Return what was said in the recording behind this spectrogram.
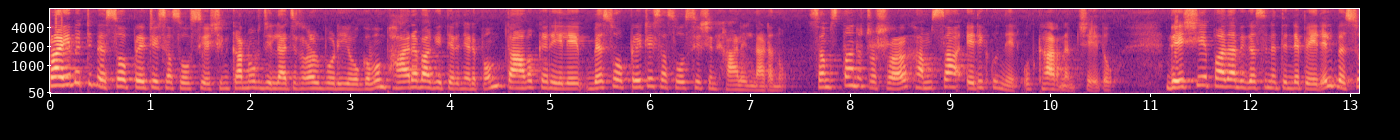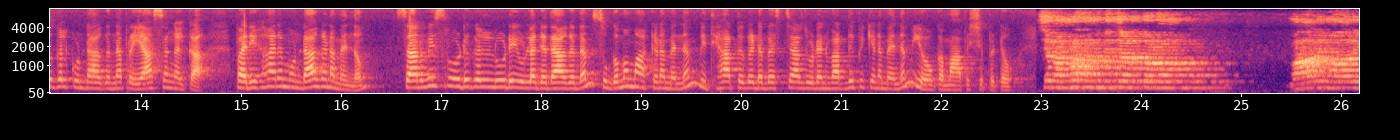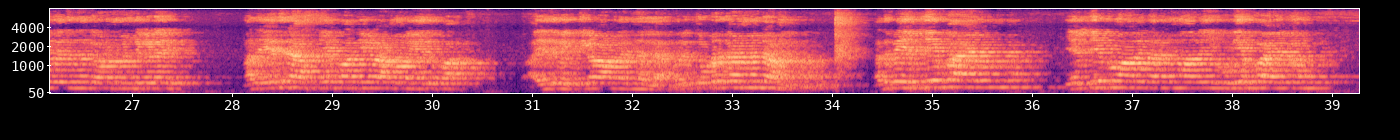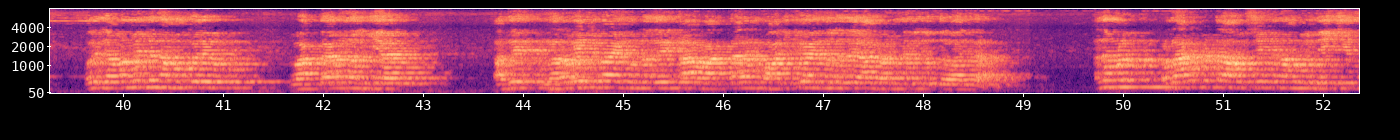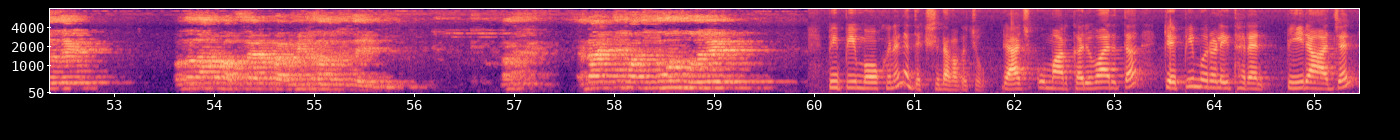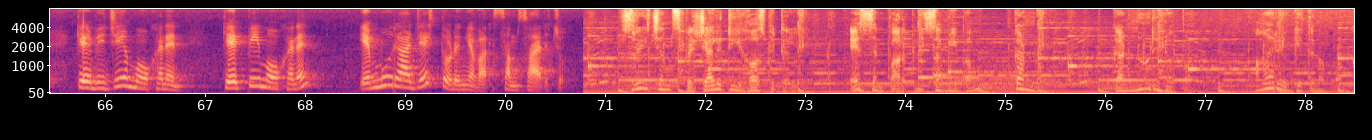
Private bus operators association Kannur ജില്ലാ general body യോഗവും ഭാരവാഹി തിരഞ്ഞെടുപ്പും താവക്കരയിലെ ബസ് ഓപ്പറേറ്റേഴ്സ് അസോസിയേഷൻ ഹാളിൽ നടന്നു. സംസ്ഥാന ട്രഷറർ ഹംസ എരിക്കുന്നേൽ ഉദ്ഘാടനം ചെയ്തു. ദേശീയപാത വികസനത്തിന്റെ പേരിൽ ബസ്സുകൾക്കുണ്ടാകുന്ന പ്രയാസങ്ങൾക്ക് പരിഹാരമുണ്ടാകണമെന്നും സർവീസ് റോഡുകളിലൂടെയുള്ള ഗതാഗതം സുഗമമാക്കണമെന്നും വിദ്യാർത്ഥികളുടെ ബസ് ചാർജ് ഉടൻ വർദ്ധിപ്പിക്കണമെന്നും യോഗം ആവശ്യപ്പെട്ടു. നമ്മളെ സംബന്ധിച്ചിടത്തോളം മാറി മാറി വരുന്ന ഗവൺമെന്റുകൾ അത് ഏത് രാഷ്ട്രീയ പാർട്ടികളാണോ ഏത് ഏത് വ്യക്തികളാണോ എന്നല്ല ഒരു തുടർ ഗവൺമെന്റ് ആണ്. അതിപ്പോ എൽ ഡി എഫ് ആയാലും എൽ ഡി എഫ് മാറി ഭരണം മാറി യു ഡി എഫ് ആയാലും ഒരു ഗവൺമെന്റ് നമുക്കൊരു വാഗ്ദാനം നൽകിയാൽ അത് നിറവേറ്റുക എന്നുള്ളത് ആ വാഗ്ദാനം പാലിക്കുക എന്നുള്ളത് ആ ഗവൺമെന്റിന്റെ ഉത്തരവാദിത്തമാണ്. അത് നമ്മൾ പ്രധാനപ്പെട്ട ആവശ്യങ്ങൾ നമ്മൾ ഉന്നയിച്ചിരുന്നത് ഒന്ന് നമ്മുടെ ബസ്സുകാരെ പെർമിറ്റ് നമുക്ക് രണ്ടായിരത്തി പതിമൂന്ന് മുതൽ പി പി മോഹനൻ അധ്യക്ഷത വഹിച്ചു. Rajkumar Karuvarath K P Muraleedharan P Rajan K Vijayamohanan K P Mohanan M O Rajesh തുടങ്ങിയവർ സംസാരിച്ചു. Sreechand speciality hospital S N പാർക്കിന് സമീപം കണ്ണൂർ. കണ്ണൂരിനൊപ്പം ആരോഗ്യത്തിനൊപ്പം.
